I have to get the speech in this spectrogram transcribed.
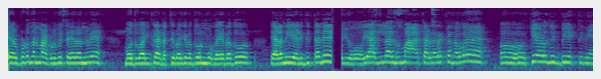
ಹೇಳ್ಬಿಡು, ನನ್ನ ಮಗಳು ವಿಷಯನೂ ಮದುವಾಗಿ ಗಂಡ ತಿರೋಗಿರೋದು, ಒಂದು ಮಗ ಇರೋದು, ಎಲ್ಲ ನೀ ಹೇಳಿದಿತಾನೆ ಅಯ್ಯೋ, ಎಲ್ಲಾನು ಮಾತಾಡೋರ ಕಣವ ಕೇಳು ನಿನ್ ಬೀಗ್ತೀನಿ.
